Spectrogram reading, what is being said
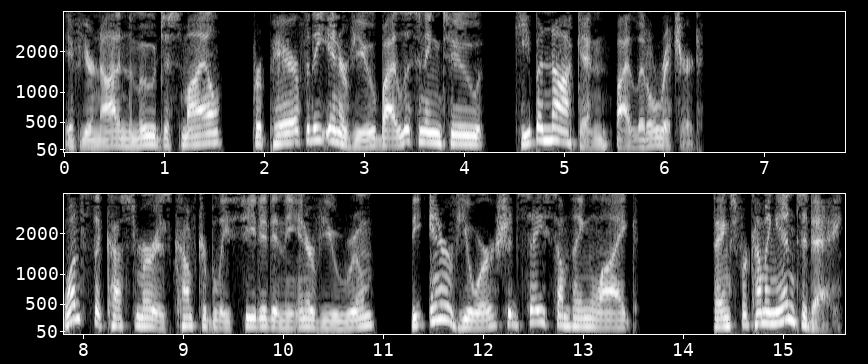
If you're not in the mood to smile, prepare for the interview by listening to Keep a Knockin' by Little Richard. Once the customer is comfortably seated in the interview room, the interviewer should say something like, Thanks for coming in today.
